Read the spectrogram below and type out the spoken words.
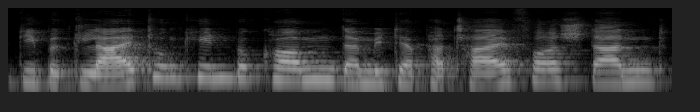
die Begleitung hinbekommen, damit der Parteivorstand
